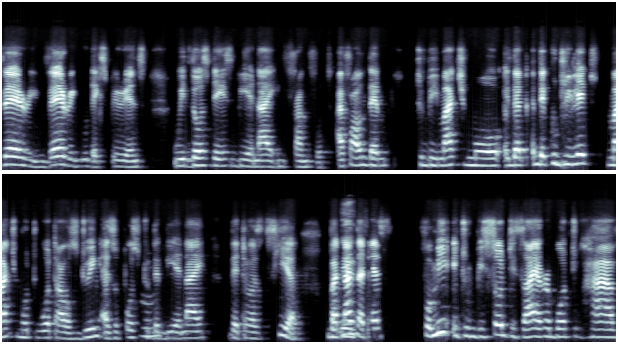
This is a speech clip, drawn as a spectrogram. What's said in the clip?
very, very good experience with those days BNI in Frankfurt. I found them to be much more that they could relate much more to what I was doing as opposed to the BNI that was here. But Yes. nonetheless, for me, it would be so desirable to have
